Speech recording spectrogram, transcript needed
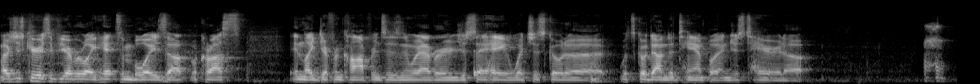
I was just curious if you ever like hit some boys up across in like different conferences and whatever and just say hey let's just go to let's go down to Tampa and just tear it up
